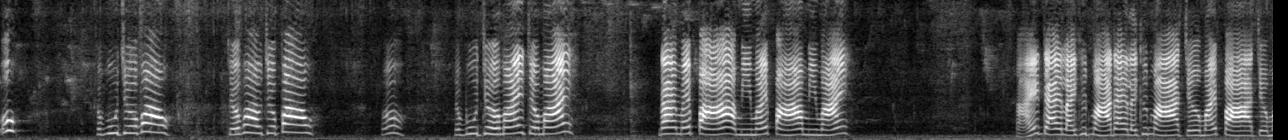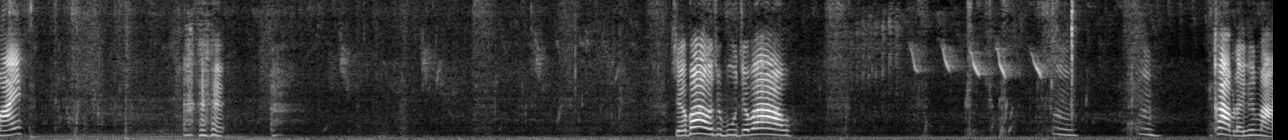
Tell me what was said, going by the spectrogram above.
โอ้ชบูเจอเปล่าเจอเปล่าเจอเปล่า เออชะบูเจอไหมเจอไหมได้ไหมปลา มีไหมปลา มีไหมไหนได้อะไรขึ้นมาได้อะไรขึ้นมา เจอไหมปลาเจอไหมเจอเปล่าชะบูเจอเปล่าอืมอืมคาบอะไรขึ้นมา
